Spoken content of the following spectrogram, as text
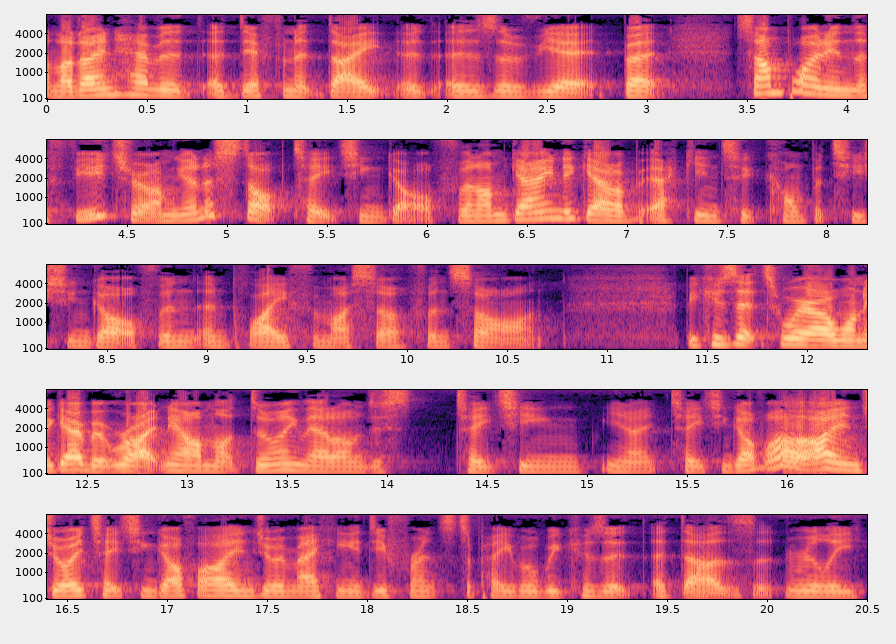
and I don't have a, a, definite date as of yet, but some point in the future, I'm going to stop teaching golf and I'm going to go back into competition golf and, and play for myself and so on, because that's where I want to go. But right now, I'm not doing that. I'm just teaching, you know, teaching golf. Well, I enjoy teaching golf. I enjoy making a difference to people because it, it does. It really,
